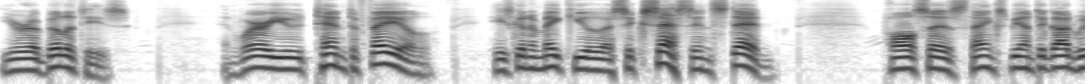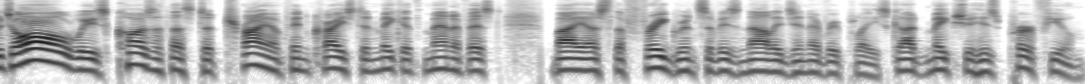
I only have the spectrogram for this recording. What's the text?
your abilities. And where you tend to fail, he's going to make you a success instead. Paul says, Thanks be unto God, which always causeth us to triumph in Christ, and maketh manifest by us the fragrance of his knowledge in every place. God makes you his perfume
